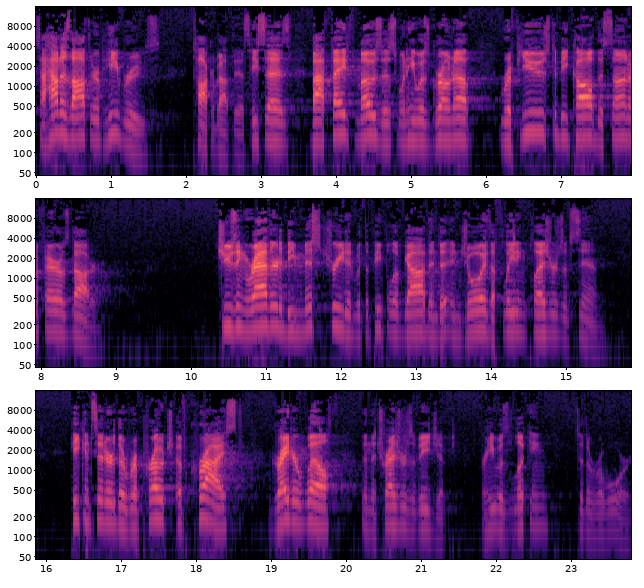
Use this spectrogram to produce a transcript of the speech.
So, how does the author of Hebrews talk about this? He says, By faith, Moses, when he was grown up, refused to be called the son of Pharaoh's daughter, choosing rather to be mistreated with the people of God than to enjoy the fleeting pleasures of sin. He considered the reproach of Christ greater wealth than the treasures of Egypt for he was looking to the reward.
